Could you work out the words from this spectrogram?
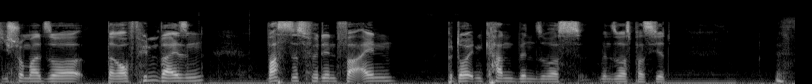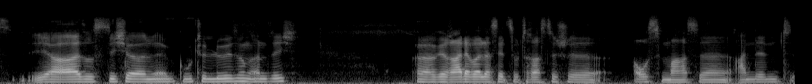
die schon mal so darauf hinweisen, was das für den Verein bedeuten kann, wenn sowas, wenn sowas passiert. Ja, also ist sicher eine gute Lösung an sich. Äh, gerade weil das jetzt so drastische Ausmaße annimmt.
